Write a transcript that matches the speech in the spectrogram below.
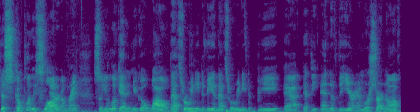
Just completely slaughtered them, right? So you look at it and you go, wow, that's where we need to be, and that's where we need to be at at the end of the year. And we're starting off.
